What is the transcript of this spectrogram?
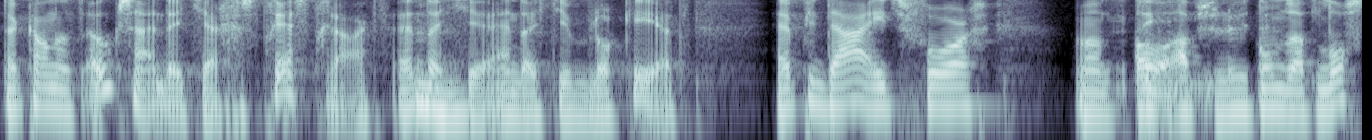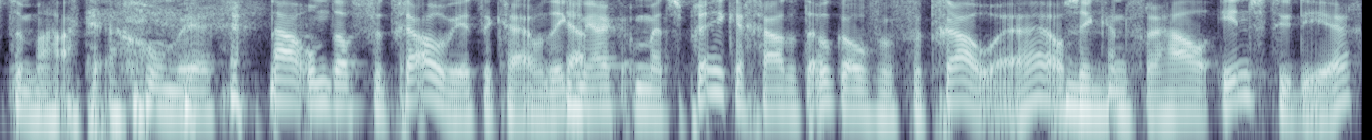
Dan kan het ook zijn dat je gestrest raakt en, dat, je, en dat je blokkeert. Heb je daar iets voor? Want Oh, absoluut. Om dat los te maken. Om, weer, nou, om dat vertrouwen weer te krijgen. Want ik Ja. merk met spreken gaat het ook over vertrouwen. Hè? Als ik Mhm. een verhaal instudeer.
